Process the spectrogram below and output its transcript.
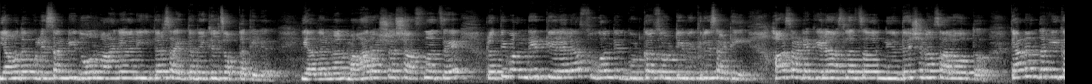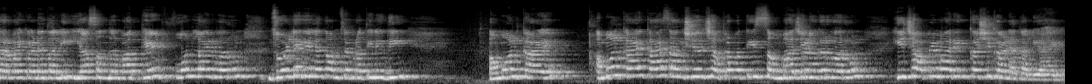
यामध्ये पोलिसांनी दोन वाहने आणि इतर साहित्य देखील जप्त केले. या दरम्यान महाराष्ट्र शासनाचे प्रतिबंधित केलेल्या सुगंधित गुटखा चोरटी विक्रीसाठी हा साठा केला असल्याचं निर्देशनास आलं होतं. त्यानंतर ही कारवाई करण्यात आली. या संदर्भात थेट फोन लाईन वरून जोडले गेलेत आमचे प्रतिनिधी. अमोल काळे. अमोल काळे काय सांगशील छत्रपती संभाजीनगर वरून ही छापेमारी कशी करण्यात आली आहे?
